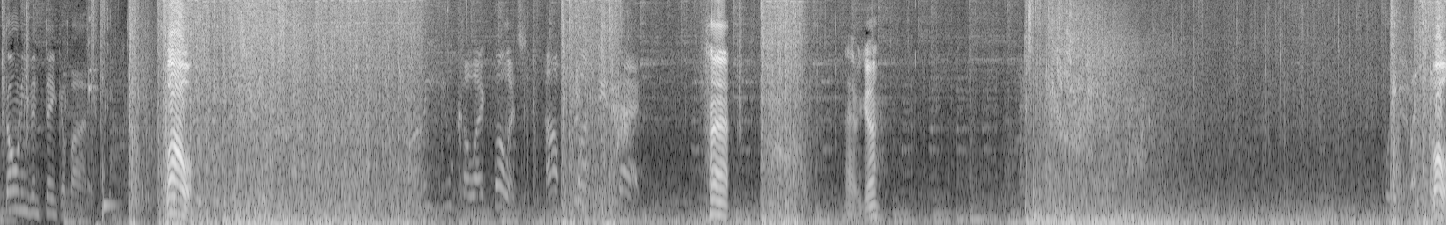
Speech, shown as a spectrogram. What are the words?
Don't even think about it. Whoa! Bullets. How fucked is that? There we go. Whoa!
